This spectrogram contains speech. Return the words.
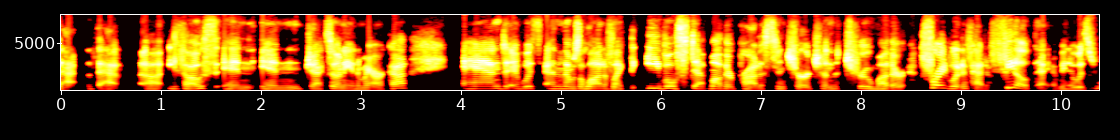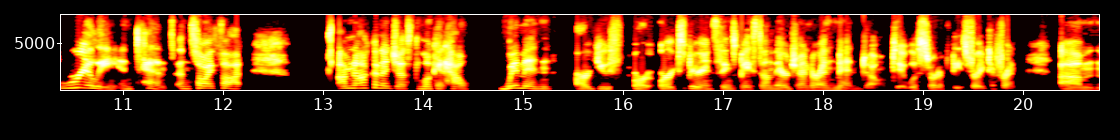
that that uh, ethos in in Jacksonian America, and it was and there was a lot of like the evil stepmother Protestant church and the true mother. Freud would have had a field day. I mean, it was really intense, and so I thought, I'm not going to just look at how women argue or, or experience things based on their gender and men don't. It was sort of these very different um,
